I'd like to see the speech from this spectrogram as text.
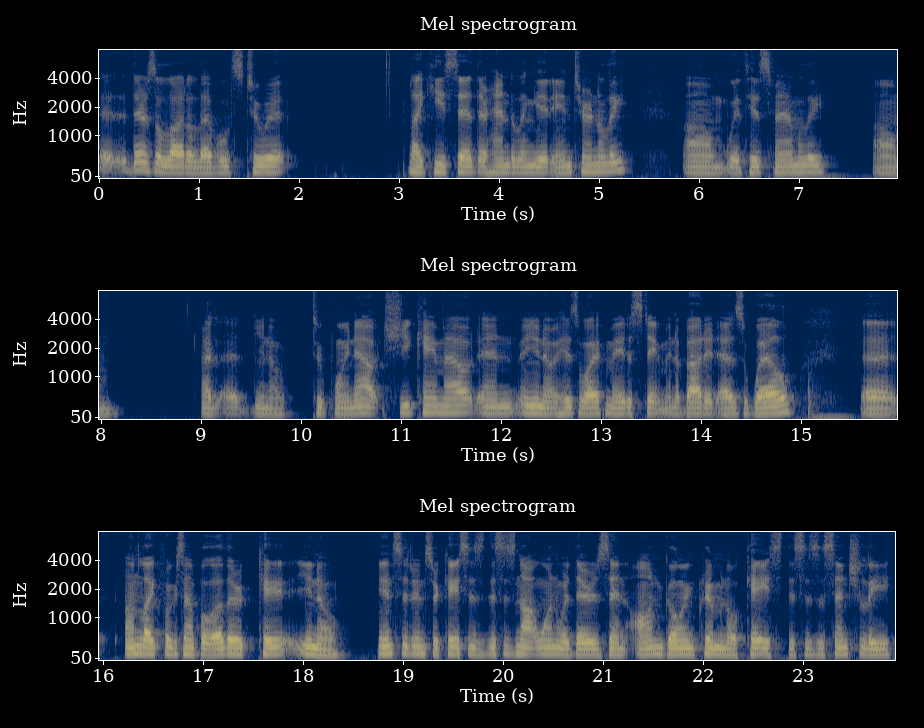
uh, there's a lot of levels to it like he said, they're handling it internally um, with his family. Um, I, I, you know, to point out, she came out and you know his wife made a statement about it as well. Uh, unlike, for example, other ca- you know incidents or cases, this is not one where there's an ongoing criminal case. This is essentially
